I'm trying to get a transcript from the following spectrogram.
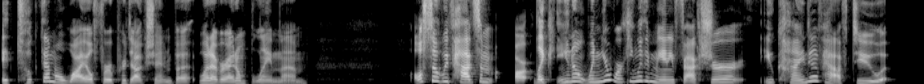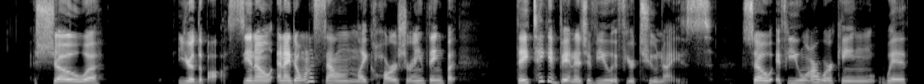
it took them a while for production, but whatever, I don't blame them. Also, we've had some like you know when you're working with a manufacturer you kind of have to show you're the boss you know? And i don't want to sound like harsh or anything but they take advantage of you if you're too nice. So if you are working with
